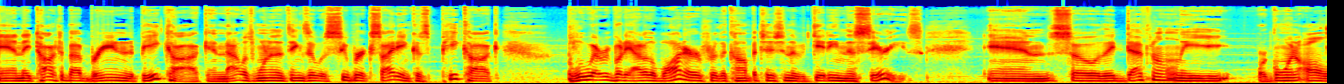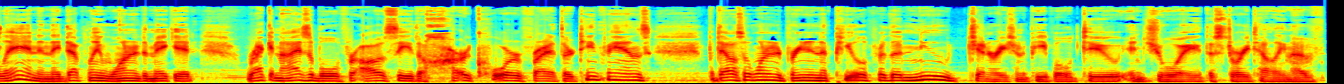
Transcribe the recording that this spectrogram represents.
and they talked about bringing it to Peacock. And that was one of the things that was super exciting because Peacock blew everybody out of the water for the competition of getting this series. And so they definitely were going all in and they definitely wanted to make it recognizable for obviously the hardcore Friday the 13th fans, but they also wanted to bring an appeal for the new generation of people to enjoy the storytelling of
